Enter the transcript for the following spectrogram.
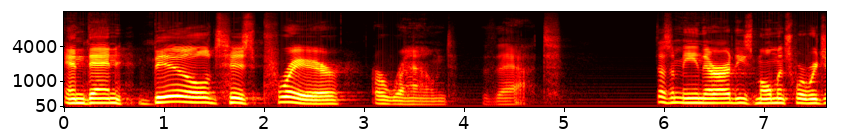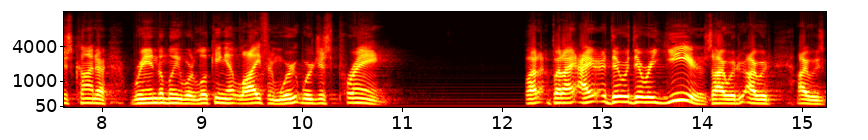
and then builds his prayer around that. Doesn't mean there are these moments where we're just kind of randomly we're looking at life and we're, we're just praying. But, but I, I, there, were, there were years I would, I, would, I would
